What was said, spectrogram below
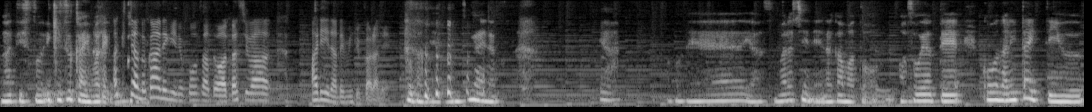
アーティストの息遣いまで。あきちゃんのカーネギーのコンサートは私はアリーナで見るからね。そうだね。間違いなく。いや、ね、いや、素晴らしいね、仲間と。うん、まあ、そうやって、こうなりたいっていう、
